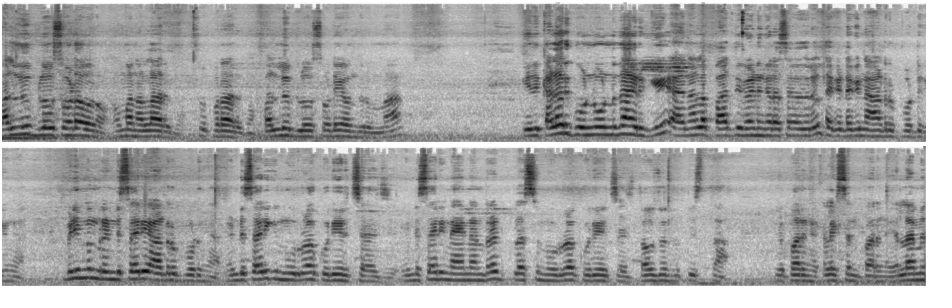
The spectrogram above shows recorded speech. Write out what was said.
பல்லு ப்ளவுஸோட வரும். ரொம்ப நல்லா இருக்கும். சூப்பராக இருக்கும். பல்லு ப்ளவுஸோடே வந்துடும்னா இது கலருக்கு ஒன்று ஒன்று தான் இருக்குது அதனால் பார்த்து வேணுங்கிற சகோதரர்கள் டக்கு டக்குன்னு ஆர்டர் போட்டுக்கோங்க. மினிமம் ரெண்டு சாரி ஆர்டர் போடுங்க. ரெண்டு சாரிக்கு நூறுரூவா கொரியர் சார்ஜ் ரெண்டு சாரி நைன் ஹண்ட்ரட் ப்ளஸ் நூறுரூவா கொரியர் சார்ஜ் தௌசண்ட் ருபீஸ் தான். இங்கே பாருங்கள் கலெக்ஷன் பாருங்கள் எல்லாமே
